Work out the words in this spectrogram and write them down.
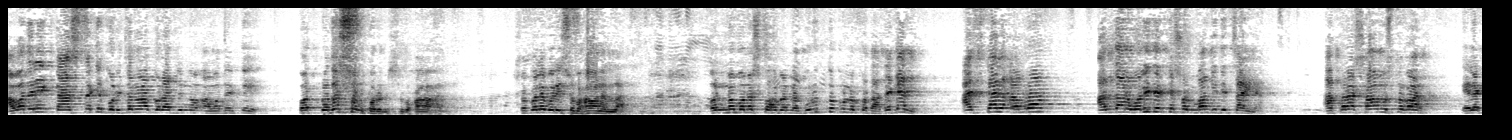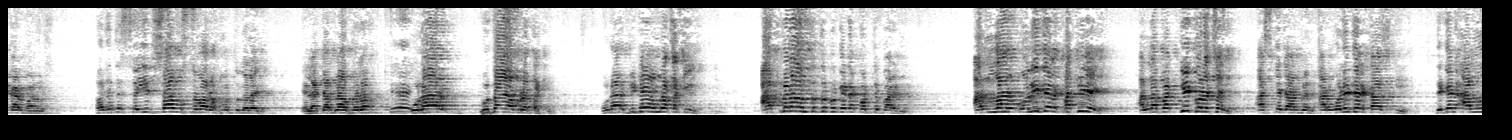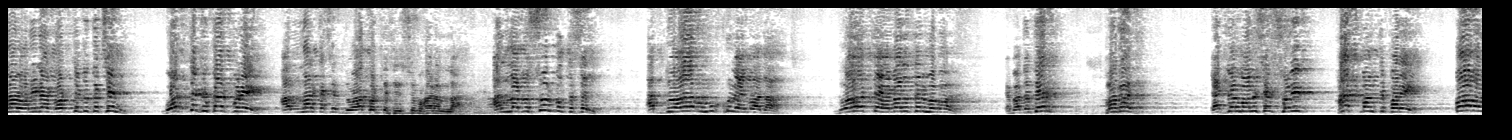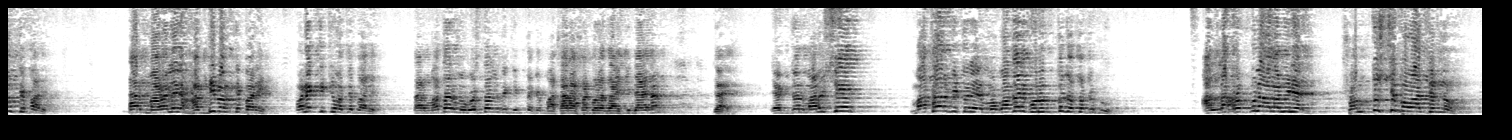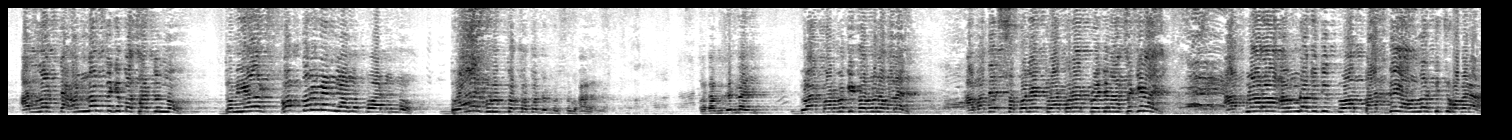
আমাদের এই কাজটাকে পরিচালনা করার জন্য আমাদেরকে পথ প্রদর্শন করুন, সুবহান। সকলে বলি সুবহান আল্লাহ অন্য মনস্ক হবেন না, গুরুত্বপূর্ণ কথা। দেখেন, আজকাল আমরা আল্লাহর ওলিদেরকে সম্মান দিতে চাই না। আপনারা শাহ মুস্তফার এলাকার মানুষ। হজরত সৈয়দ শাহ মুস্তফা রহমতুল্লাহ এলাকার না উনার পুতায় আমরা থাকি। বিটায় আমরা থাকি। আপনারা অন্তত পক্ষে এটা করতে পারেন না। আল্লাহর অলিদের খাতিরে আল্লাহ পাক কি করেছেন? আজকে জানবেন। আর অলিদের কাজ কি? দেখেন আল্লাহর অলিরা গর্তে ঢুকেছেন। গর্তে ঢুকার পরে আল্লাহর কাছে দোয়া করতেছেন সুবহান আল্লাহ আল্লাহ রসুল বলতেছেন আর দোয়া উমুকুল ইবাদত। দোয়া হচ্ছে এবাদতের মগজ এবাদতের মগজ। একজন মানুষের শরীর হাত ভাঙতে পারে, পা ভাঙতে পারে, তার মারলের হাড্ডি ভাঙতে পারে, অনেক কিছু হতে পারে। তার মাথার মগজটা যদি ঠিক থাকে, বাঁচার আশা করা যায় কি যায় না? যায়। একজন মানুষের মাথার ভিতরে মগজের গুরুত্ব যতটুকু, আল্লাহ রব্বুল আলমিনের সন্তুষ্টি পাওয়ার জন্য, আল্লাহর জাহান্নাম থেকে বাঁচার জন্য দুনিয়ার সব ধরনের নিয়ামত পাওয়ার জন্য দোয়ার গুরুত্ব ততটুকু সুভান কথা বুঝেন নাই? দোয়া করব কি করব না বলেন? আমাদের সকলের দোয়া করার প্রয়োজন আছে কি নাই? আপনারা, আমরা যদি দোয়া বাদ দিই, আল্লাহর কিছু হবে না।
